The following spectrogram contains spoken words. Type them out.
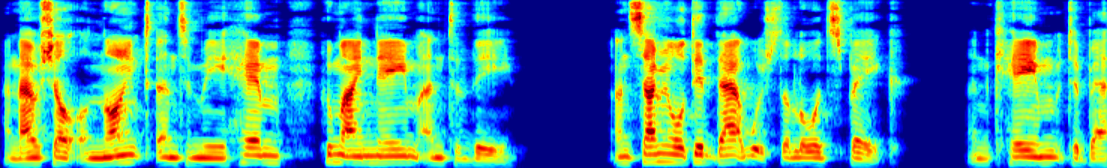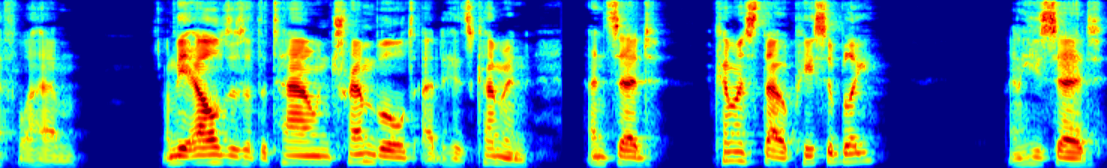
And thou shalt anoint unto me him whom I name unto thee. And Samuel did that which the Lord spake, and came to Bethlehem. And the elders of the town trembled at his coming, and said, Comest thou peaceably? And he said,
